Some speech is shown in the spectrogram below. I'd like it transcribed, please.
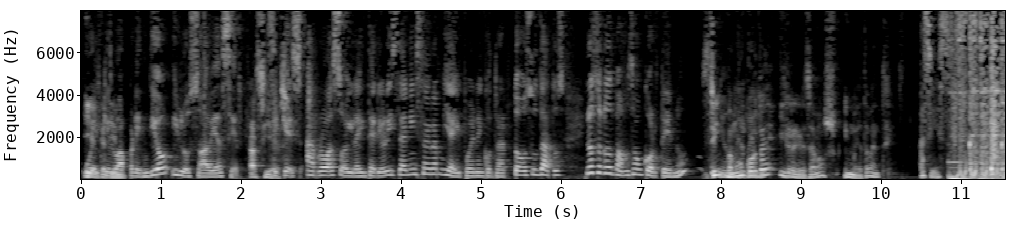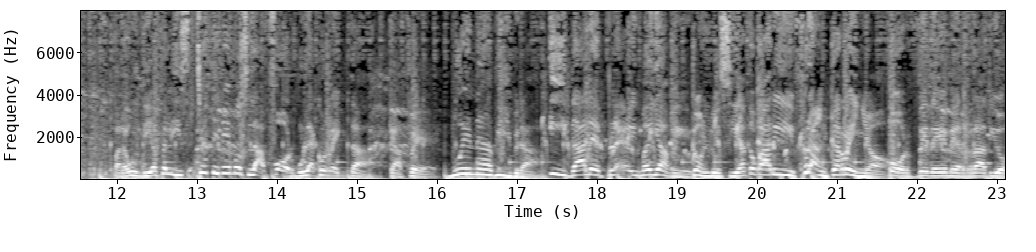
Y o el el, que lo aprendió y lo sabe hacer. Así es. que es arroba soy la interiorista en Instagram y ahí pueden encontrar todos sus datos. Nosotros vamos a un corte, ¿no? Sí, vamos a un corte y regresamos inmediatamente. Así es. Para un día feliz ya tenemos la fórmula correcta. Café, buena vibra y dale play Miami con Lucía Tovar y Fran Carreño por VDM Radio.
